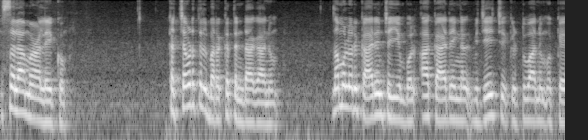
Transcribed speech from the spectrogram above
അസ്സലാമു അലൈക്കും കച്ചവടത്തിൽ ബറക്കത്തുണ്ടാകാനും നമ്മളൊരു കാര്യം ചെയ്യുമ്പോൾ ആ കാര്യങ്ങൾ വിജയിച്ച് കിട്ടുവാനും ഒക്കെ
